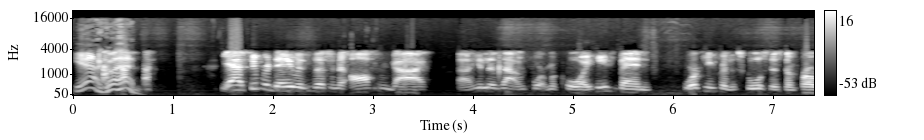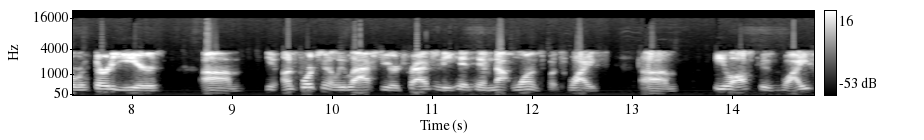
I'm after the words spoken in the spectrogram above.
Yeah, go ahead. yeah, Super Dave is such an awesome guy. Uh, he lives out in Fort McCoy. He's been working for the school system for over 30 years. Um, unfortunately, last year tragedy hit him not once but twice. Um, he lost his wife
